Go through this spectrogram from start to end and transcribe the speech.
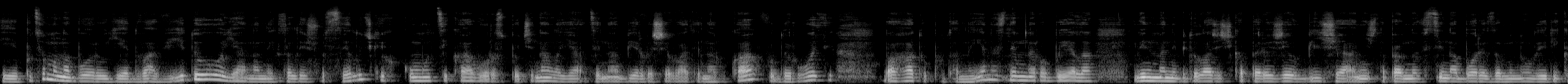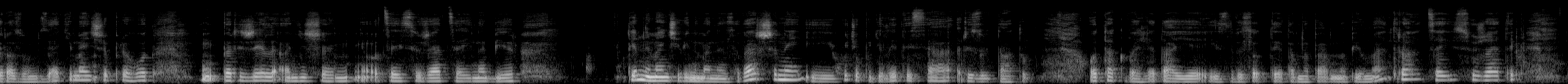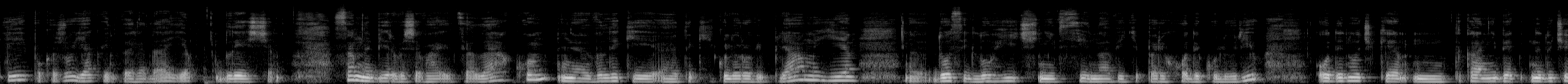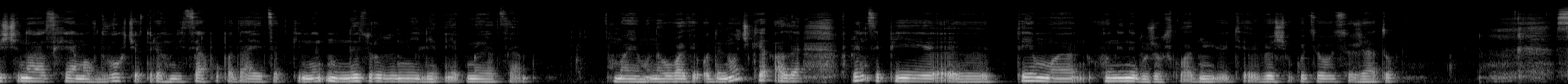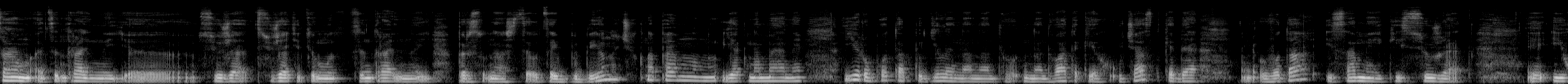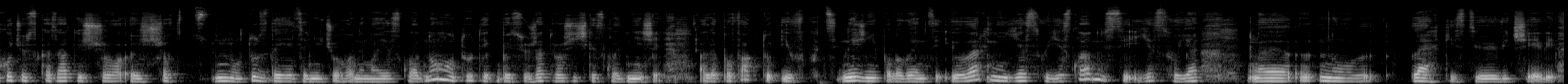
І по цьому набору є два відео, я на них залишу силочки, кому цікаво. Розпочинала я цей набір вишивати на руках, в дорозі. Багато путанини з ним наробила. Він в мене, бідолажечка, пережив більше, аніж, напевно, всі набори за минулий рік разом взяті менше пригод пережили, аніж оцей сюжет, цей набір. Тим не менше він у мене завершений і хочу поділитися результатом. Отак виглядає із висоти, там, напевно, пів метра цей сюжетик. І покажу, як він виглядає ближче. Сам набір вишивається легко, великі е, такі кольорові плями є, е, досить логічні всі навіть переходи кольорів. Одиночки, така ніби як недочищена схема в двох чи в трьох місцях попадається такі ну, незрозумілі, як ми це маємо на увазі одиночки, але в принципі е, тим е, вони не дуже ускладнюють е, вишивку цього сюжету. Сам центральний е, сюжет, в сюжеті цьому центральний персонаж це оцей будиночок, напевно, ну, як на мене. І робота поділена на, на два таких участки, де вода і саме якийсь сюжет. Е, І хочу сказати, що, е, що ну, тут, здається, нічого немає складного, тут якби сюжет трошечки складніший. Але по факту і в нижній половинці, і в верхній є свої складності, і є своя е, ну, легкість у відшиві.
